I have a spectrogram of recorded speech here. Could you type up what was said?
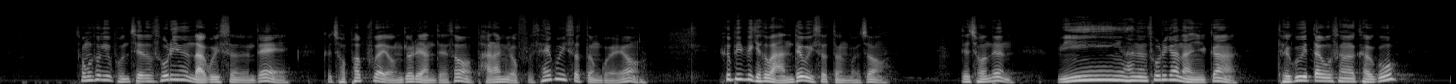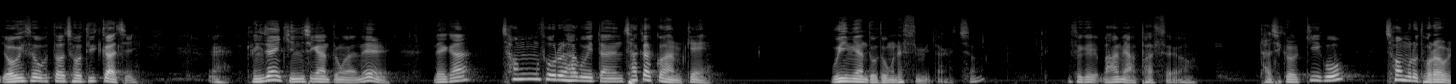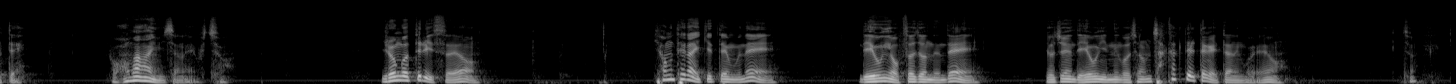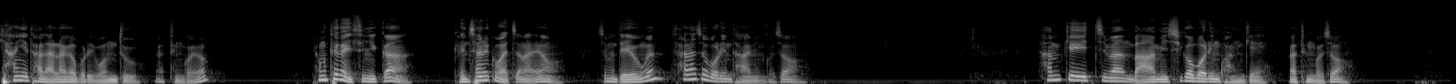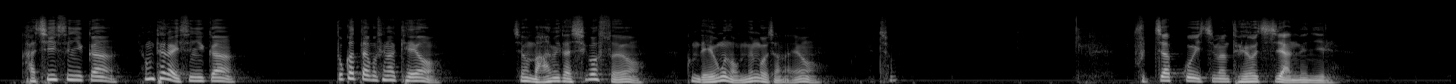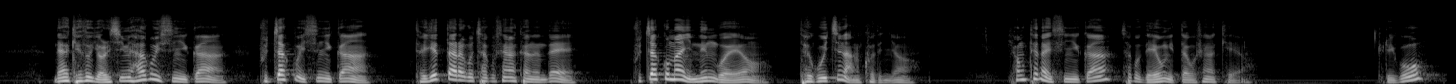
청소기 본체에서 소리는 나고 있었는데 그 접합부가 연결이 안 돼서 바람이 옆으로 새고 있었던 거예요. 흡입이 계속 안 되고 있었던 거죠. 근데 저는 윙 하는 소리가 나니까 되고 있다고 생각하고 여기서부터 저 뒤까지 예, 굉장히 긴 시간 동안을 내가 청소를 하고 있다는 착각과 함께 무의미한 노동을 했습니다. 그렇죠? 그래서 이게 마음이 아팠어요. 다시 그걸 끼고 처음으로 돌아올 때 그 허망함이 있잖아요. 그렇죠? 이런 것들이 있어요. 형태가 있기 때문에 내용이 없어졌는데 여전히 내용이 있는 것처럼 착각될 때가 있다는 거예요. 그렇죠? 향이 다 날아가 버린 원두 같은 거요. 형태가 있으니까 괜찮을 것 같잖아요. 하지만 내용은 사라져 버린 다음인 거죠. 함께 있지만 마음이 식어버린 관계 같은 거죠. 같이 있으니까 형태가 있으니까 똑같다고 생각해요. 지금 마음이 다 식었어요. 그럼 내용은 없는 거잖아요. 그렇죠? 붙잡고 있지만 되어지지 않는 일. 내가 계속 열심히 하고 있으니까 붙잡고 있으니까 되겠다라고 자꾸 생각하는데 붙잡고만 있는 거예요. 되고 있지는 않거든요. 형태가 있으니까 자꾸 내용이 있다고 생각해요. 그리고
